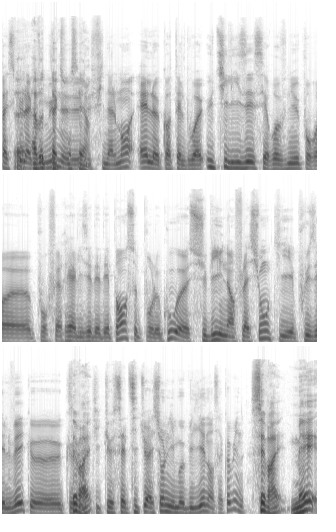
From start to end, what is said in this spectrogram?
à votre taxe euh, finalement, elle, quand elle doit utiliser ses revenus pour, euh, pour faire réaliser des dépenses, pour le coup, euh, subit une inflation qui est plus élevée que, que, que cette situation de l'immobilier dans sa commune. C'est vrai, mais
